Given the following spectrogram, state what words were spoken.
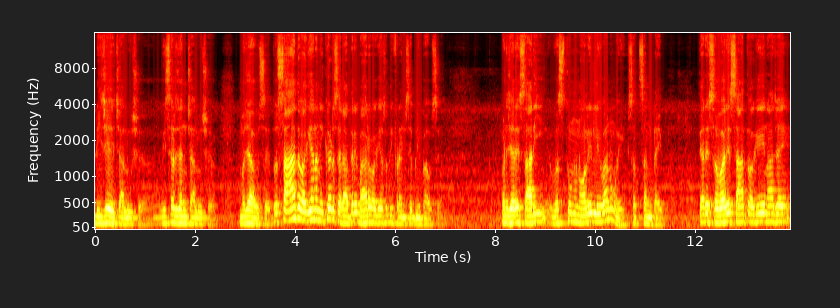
ડીજે ચાલુ છે, વિસર્જન ચાલુ છે, મજા આવશે. તો સાત વાગ્યાના નીકળશે, રાત્રે બાર વાગ્યા સુધી ફ્રેન્ડશિપ નિભાવશે. પણ જ્યારે સારી વસ્તુનું નોલેજ લેવાનું હોય, સત્સંગ ટાઈપ ત્યારે સવારે સાત વાગે ના જાય,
